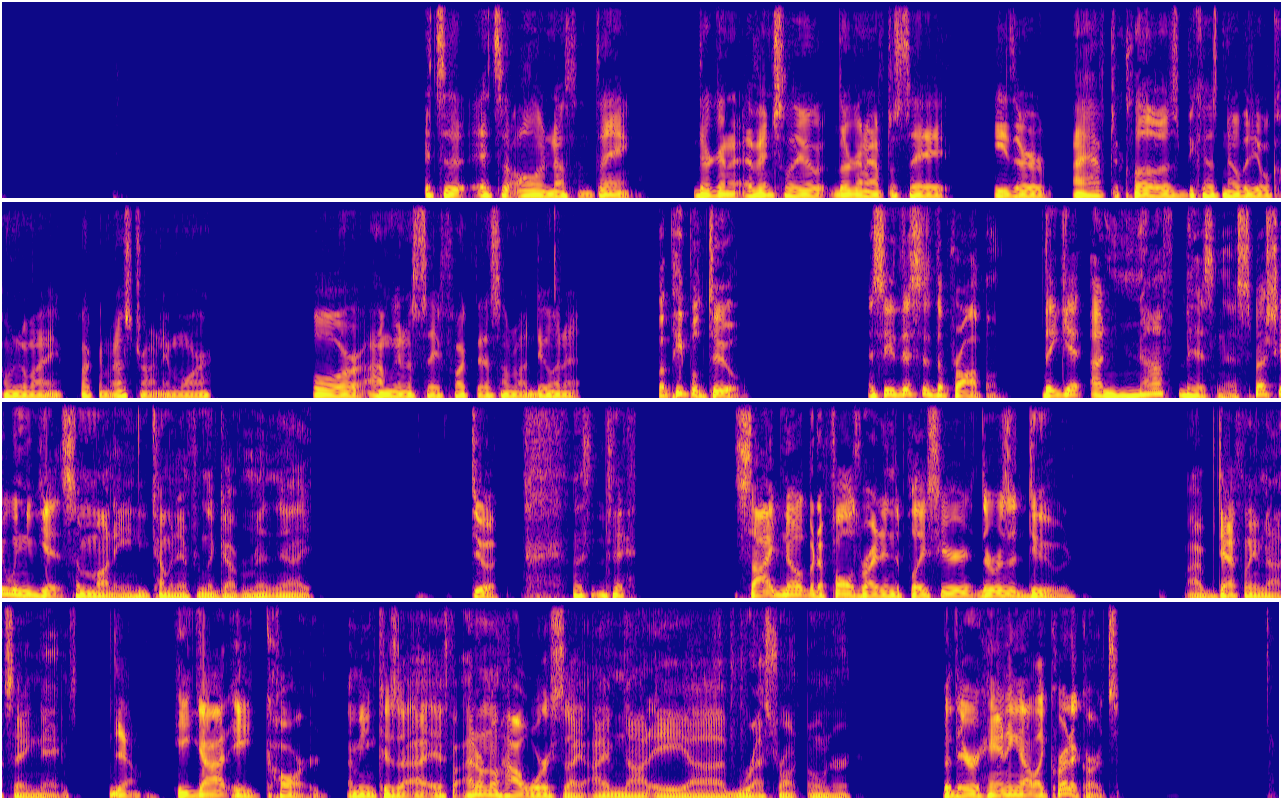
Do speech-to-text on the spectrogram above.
it's a it's an all or nothing thing. They're gonna eventually they're gonna have to say either I have to close because nobody will come to my fucking restaurant anymore, or I'm going to say, fuck this, I'm not doing it. But people do. And see, this is the problem. They get enough business, especially when you get some money coming in from the government. Yeah, do it. Side note, but it falls right into place here. There was a dude. I definitely am not saying names. Yeah. He got a card. I mean, because I, if I don't know how it works, I, I'm not a uh, restaurant owner, but they're handing out like credit cards,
